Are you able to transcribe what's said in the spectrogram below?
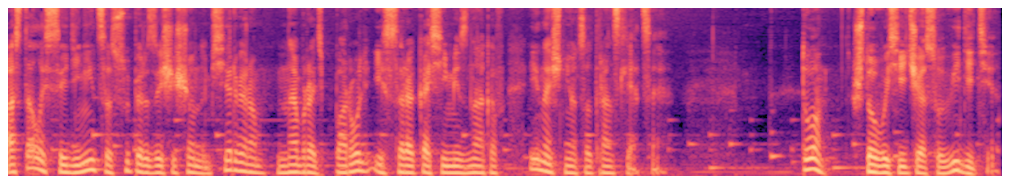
Осталось соединиться с суперзащищенным сервером, набрать пароль из 47 знаков и начнется трансляция. То, что вы сейчас увидите,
